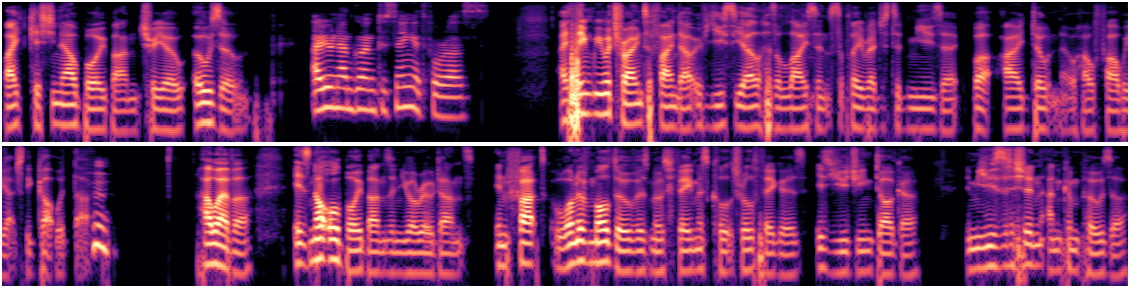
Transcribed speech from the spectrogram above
by Chisinau boy band trio O-Zone. Are you not going to sing it for us? I think we were trying to find out if UCL has a license to play registered music, but I don't know how far we actually got with that. However, it's not all boy bands and Eurodance. In fact, one of Moldova's most famous cultural figures is Eugene Doga, the musician and composer.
